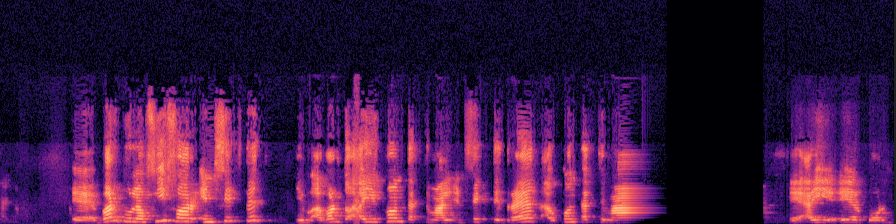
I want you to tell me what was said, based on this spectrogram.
حاجة. إيه، برضو لو في فار infected يبقى برضو أي contact مع ال infected rat أو كونتاكت مع أي ايربورن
